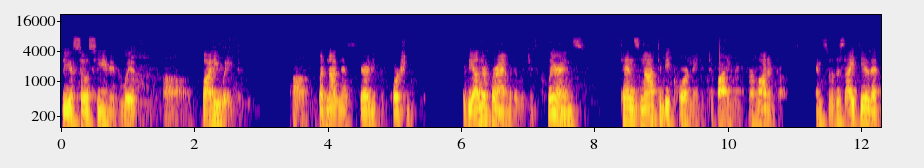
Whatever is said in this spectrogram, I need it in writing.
be associated with uh, body weight, uh, but not necessarily proportionately. The other parameter, which is clearance, tends not to be correlated to body weight for a lot of drugs. And so this idea that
